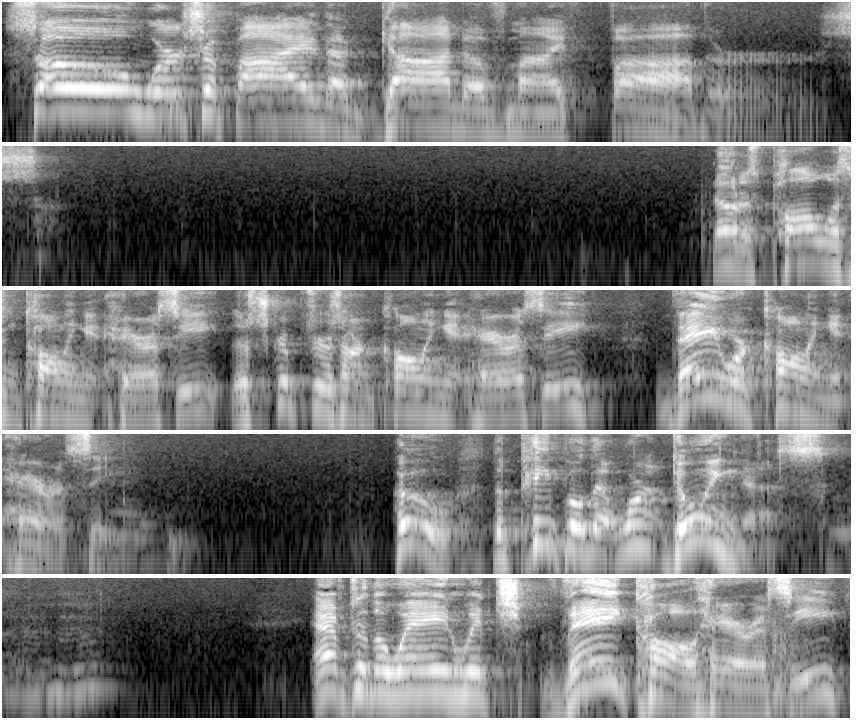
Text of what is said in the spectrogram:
so worship I the God of my fathers. Notice Paul wasn't calling it heresy. The scriptures aren't calling it heresy. They were calling it heresy. Who? The people that weren't doing this. After the way in which they call heresy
